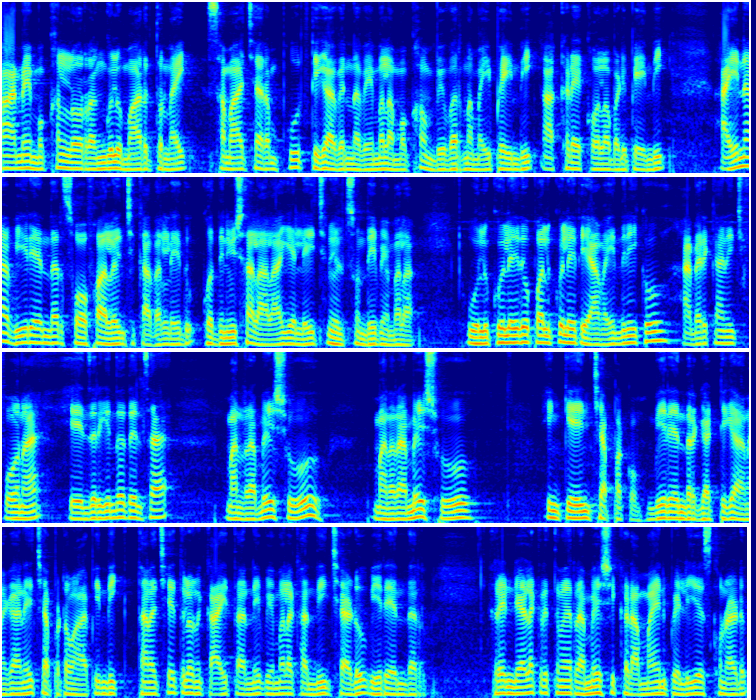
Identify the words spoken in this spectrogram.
ఆమె ముఖంలో రంగులు మారుతున్నాయి. సమాచారం పూర్తిగా విన్న విమల ముఖం వివరణమైపోయింది. అక్కడే కూలబడిపోయింది. అయినా వీరేందర్ సోఫాలోంచి కదలలేదు. కొద్ది నిమిషాలు అలాగే లేచి నిల్చుంది విమల. ఉలుకు లేదు పలుకు లేదు ఏమైంది నీకు? అమెరికా నుంచి ఫోనా? ఏం జరిగిందో తెలుసా? మన రమేషు మన రమేషు ఇంకేం చెప్పకు. వీరేందర్ గట్టిగా అనగానే చెప్పటం ఆపింది. తన చేతిలోని కాగితాన్ని విమలకు అందించాడు వీరేందర్. రెండేళ్ళ క్రితమే రమేష్ ఇక్కడ అమ్మాయిని పెళ్ళి చేసుకున్నాడు.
